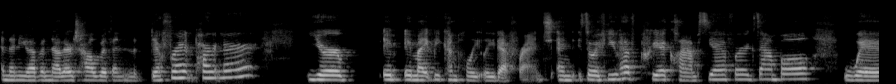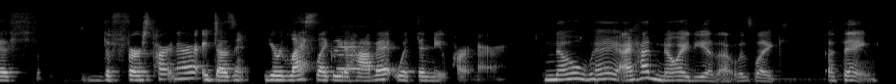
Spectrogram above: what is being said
and then you have another child with a different partner, your it, it might be completely different. And so if you have preeclampsia, for example, with the first partner, it doesn't, you're less likely to have it with the new partner. No way. I had no idea that was like a thing.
